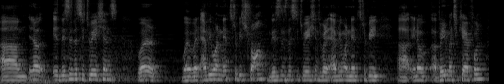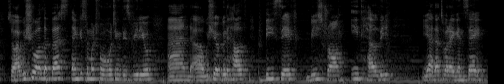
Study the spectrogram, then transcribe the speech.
Um, you know is this is the situations where where, where everyone needs to be strong. This is the situations where everyone needs to be uh, you know uh, very much careful. So i wish you all the best. Thank you so much for watching this video. And uh, wish you a good health. Be safe. Be strong. Eat healthy. Yeah that's what i can say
